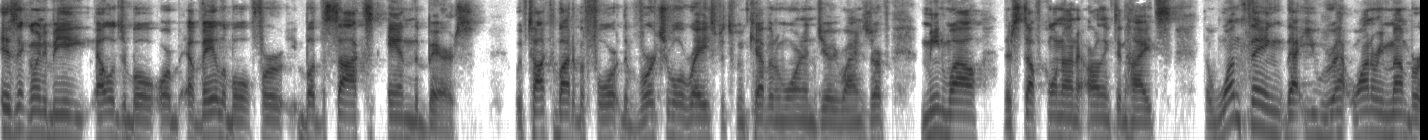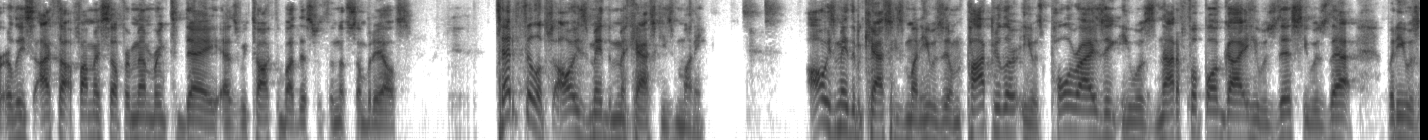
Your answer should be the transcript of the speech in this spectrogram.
isn't going to be eligible or available for both the Sox and the Bears. We've talked about it before the virtual race between Kevin Warren and Jerry Reinsdorf. Meanwhile, there's stuff going on at Arlington Heights. The one thing that you re- want to remember, or at least I thought find myself remembering today as we talked about this with somebody else, Ted Phillips always made the McCaskies money. Always made the McCaskies money. He was unpopular. He was polarizing. He was not a football guy. He was this. He was that. But he was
